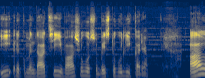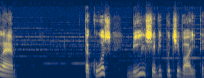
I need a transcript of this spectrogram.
і рекомендації вашого особистого лікаря. Але також більше відпочивайте,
